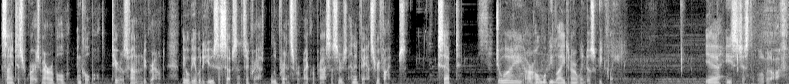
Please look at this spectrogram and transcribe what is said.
The scientist requires and cobalt, materials found underground. They will be able to use the substance to craft blueprints for microprocessors and advanced refiners. Except Joy, our home will be light and our windows will be clean. Yeah, he's just a little bit off.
